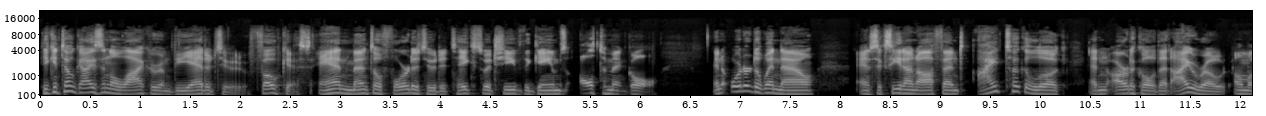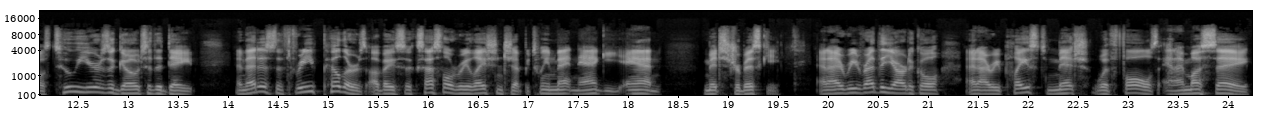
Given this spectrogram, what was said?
He can tell guys in the locker room the attitude, focus, and mental fortitude it takes to achieve the game's ultimate goal. In order to win now and succeed on offense, I took a look at an article that I wrote almost two years ago to the date, and that is the three pillars of a successful relationship between Matt Nagy and Mitch Trubisky. And I reread the article and I replaced Mitch with Foles. And I must say,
